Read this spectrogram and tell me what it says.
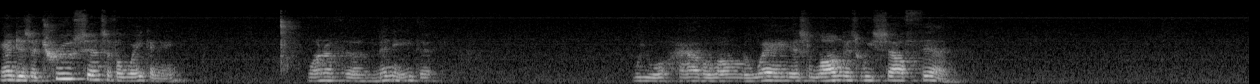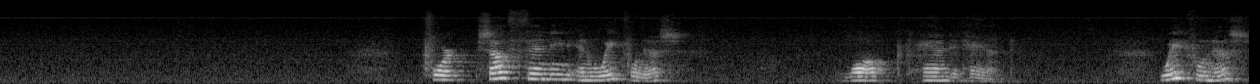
And is a true sense of awakening, one of the many that we will have along the way as long as we self thin. For self thinning and wakefulness walk hand in hand. Wakefulness,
